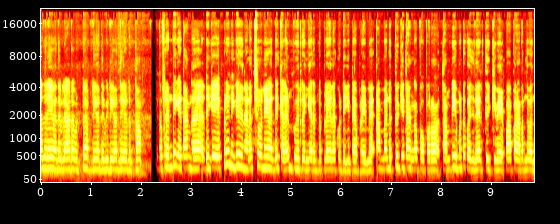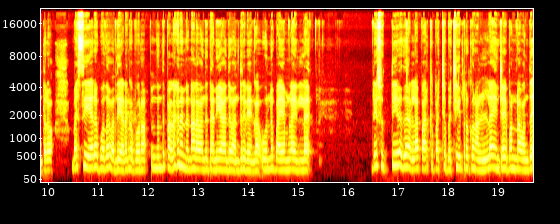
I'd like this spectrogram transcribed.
அதிலே வந்து விளையாட விட்டு அப்படியே வந்து வீடியோ வந்து எடுத்தான். எங்கள் ஃப்ரெண்டு கேட்டாங்க நீங்கள் எப்படி நீங்கள் நினச்ச உடனே வந்து கிளம்பி போயிடுறீங்க ரெண்டு பிள்ளைகளை கூட்டிக்கிட்டு? அப்படின்னு. நம்ம என்ன தூக்கி தாங்க போகிறோம் தம்பியை மட்டும் கொஞ்சம் நேரம் தூக்கிவேன். பாப்பா நடந்து வந்துடும் பஸ் ஏற போதும் வந்து இறங்க போகிறோம் இங்கே வந்து பழகினால வந்து தனியாக வந்து வந்துடுவேங்க ஒன்றும் பயம்லாம் இல்லை. அப்படியே சுற்றி வந்து நல்லா பார்க்க பச்சை பச்சைன்னு இருக்கும் நல்லா என்ஜாய் பண்ணால் வந்து.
